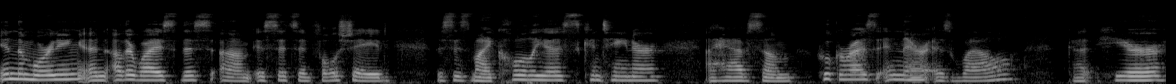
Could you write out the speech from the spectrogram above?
in the morning and otherwise this um, is sits in full shade. This is my coleus container. I have some heucheras in there as well. Got here,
